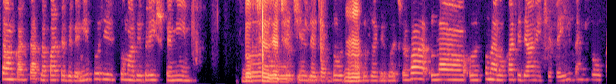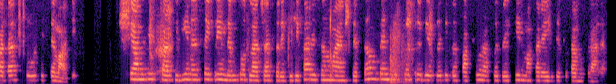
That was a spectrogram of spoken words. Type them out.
s-a încasat la partea de venituri suma de 13.000 250. 250, 242, ceva, la uh, sume alocate de anii CPI pentru cadastru sistematic. Și am zis că ar fi bine să-i prindem tot la această rectificare, să nu mai așteptăm, pentru că trebuie plătită factura către firma care a executat lucrarea.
